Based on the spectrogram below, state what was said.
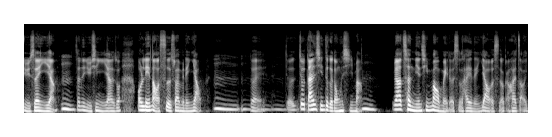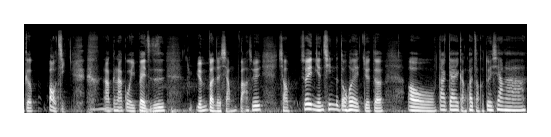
女生一样，嗯，甚至女性一样，说哦，年老色衰没人要，嗯嗯，对，就就担心这个东西嘛，嗯。因为要趁年轻貌美的时候，还有人要的时候，赶快找一个报警，然后跟他过一辈子，这是原本的想法。所以小，所以年轻的都会觉得，哦，大概赶快找个对象啊，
